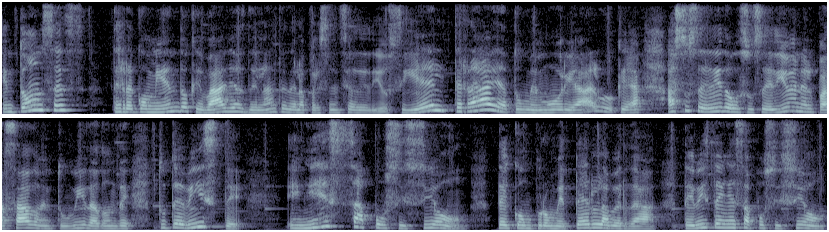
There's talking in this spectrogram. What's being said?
entonces te recomiendo que vayas delante de la presencia de Dios. Si Él trae a tu memoria algo que ha, sucedido o sucedió en el pasado en tu vida, donde tú te viste en esa posición de comprometer la verdad, te viste en esa posición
